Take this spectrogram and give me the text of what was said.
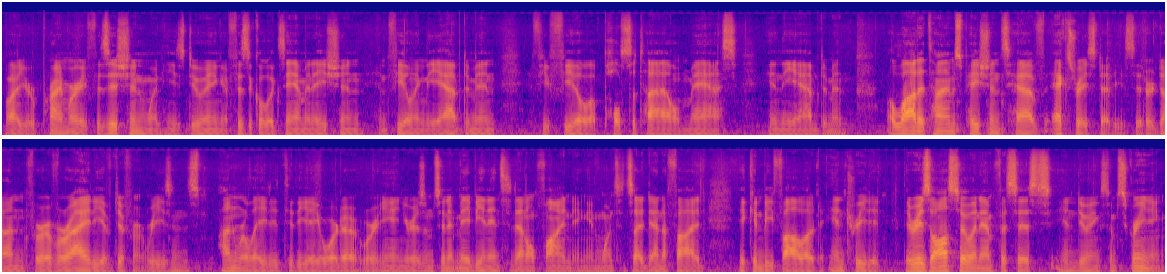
by your primary physician when he's doing a physical examination and feeling the abdomen if you feel a pulsatile mass in the abdomen. A lot of times patients have x-ray studies that are done for a variety of different reasons unrelated to the aorta or aneurysms and it may be an incidental finding and once it's identified it can be followed and treated. There is also an emphasis in doing some screening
